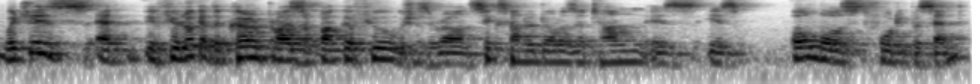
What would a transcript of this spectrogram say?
which is, at, if you look at the current price of bunker fuel, which is around $600 a ton, is, is almost 40%.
